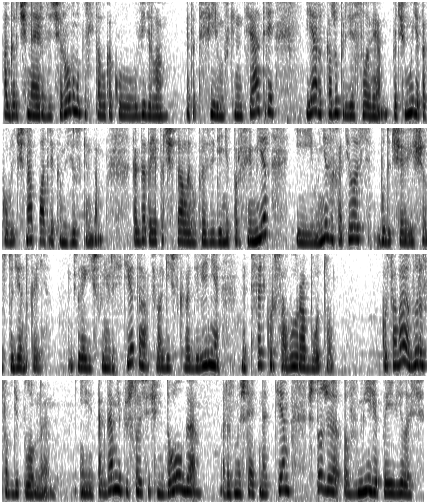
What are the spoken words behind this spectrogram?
огорчена и разочарована после того, как увидела этот фильм в кинотеатре. Я расскажу предисловие, почему я так увлечена Патриком Зюскиндом. Когда-то я прочитала его произведение «Парфюмер», и мне захотелось, будучи еще студенткой педагогического университета, филологического отделения, написать курсовую работу. Курсовая выросла в дипломную. И тогда мне пришлось очень долго размышлять над тем, что же в мире появилось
